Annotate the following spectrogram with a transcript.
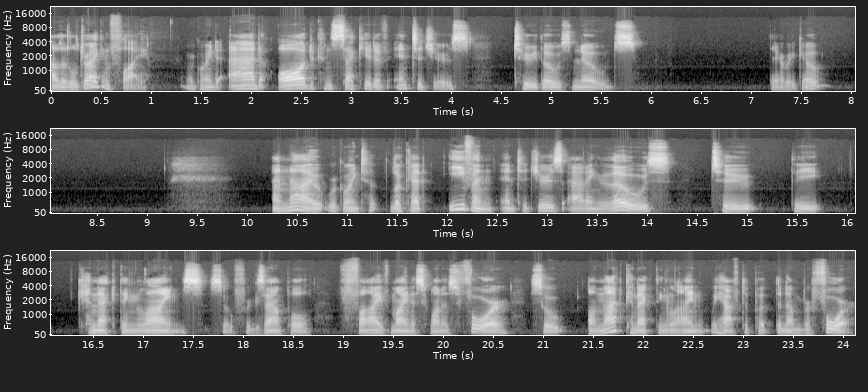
a little dragonfly. We're going to add odd consecutive integers to those nodes. There we go. And now we're going to look at even integers, adding those to the connecting lines. So for example, 5 minus 1 is 4, so on that connecting line, we have to put the number 4.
